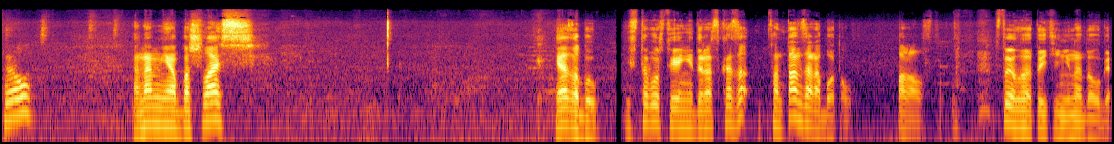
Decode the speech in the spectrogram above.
Azercell. Она мне обошлась... Я забыл. Из того, что я не дорассказал, фонтан заработал. Пожалуйста. Стоило отойти ненадолго.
